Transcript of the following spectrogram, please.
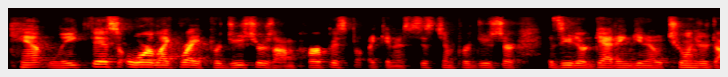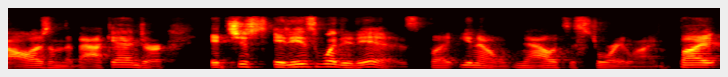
can't leak this or like right producers on purpose but like an assistant producer is either getting you know $200 on the back end or it's just it is what it is. But you know now it's a storyline. But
